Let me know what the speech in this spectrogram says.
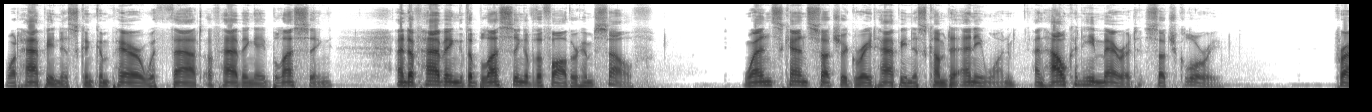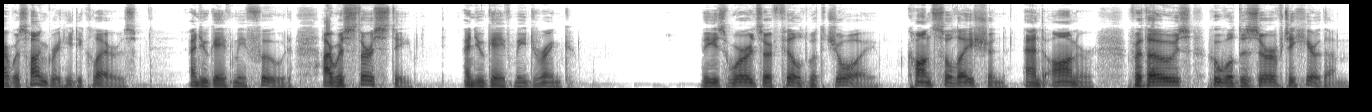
What happiness can compare with that of having a blessing, and of having the blessing of the Father himself? Whence can such a great happiness come to anyone, and how can he merit such glory? For I was hungry, he declares, and you gave me food. I was thirsty, and you gave me drink. These words are filled with joy consolation, and honor for those who will deserve to hear them.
